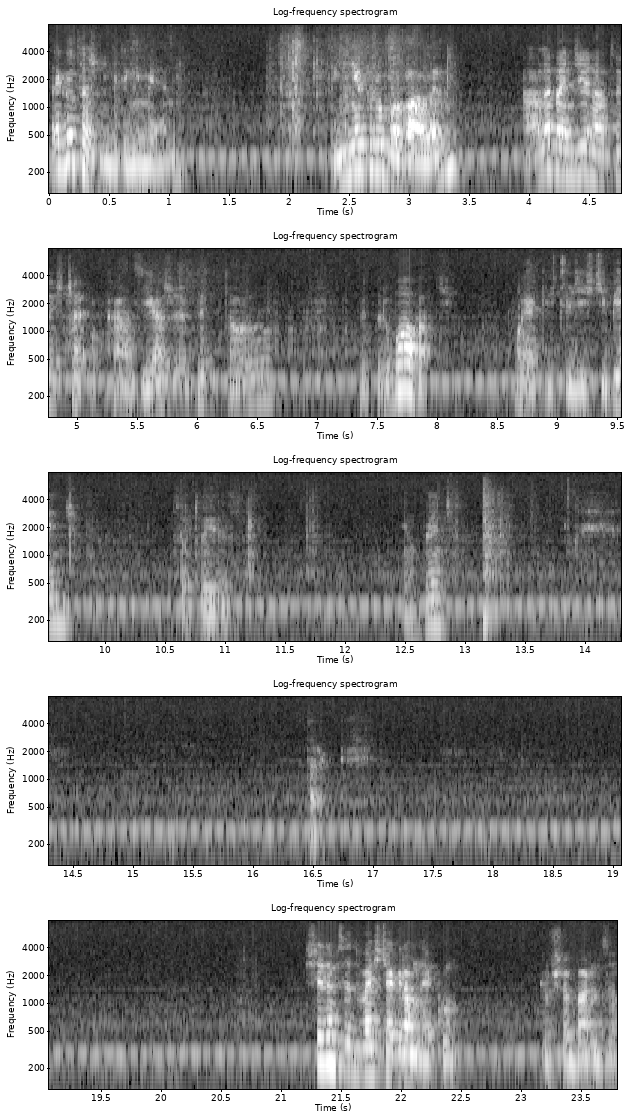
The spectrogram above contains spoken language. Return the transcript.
Tego też nigdy nie miałem. I nie próbowałem, ale będzie na to jeszcze okazja, żeby to wypróbować. O, jakieś 35. Co to jest? Nie mam pojęcia. 720 gram neku. Proszę bardzo.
